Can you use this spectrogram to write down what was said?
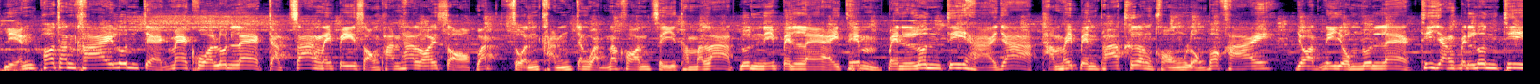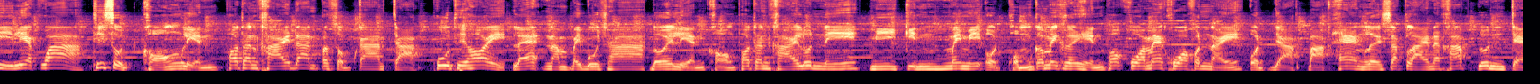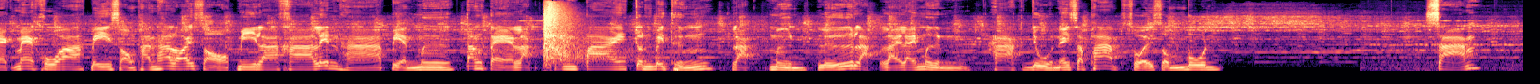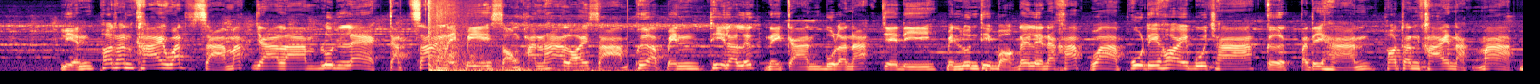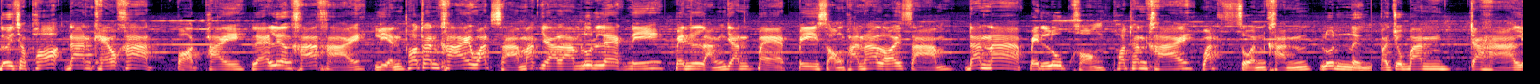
เหรียญพ่อท่านคล้ายรุ่นแจกแม่ครัวรุ่นแรกจัดสร้างในปี 2502 วัดสวนขันจังหวัดนครศรีธรรมราช รุ่นนี้เป็นแลไอเทม เป็นรุ่นที่หายากทำให้เป็นพระเครื่องของหลวงพ่อคล้าย ยอดนิยมรุ่นแรกที่ยังเป็นรุ่นที่เรียกว่าที่สุดของเหรียญพ่อท่านคล้ายด้านประสบการณ์จากผู้ที่ห้อย และนำไปบูชา โดยเหรียญของพ่อท่านคล้ายรุ่นนี้ มีกินไม่มีอดผมก็ไม่เคยเห็นพ่อครัวแม่ครัวคนไหน อดอยากปากแห้งเลยสักลายนะครับรุ่นแจกแม่ครัวปี 2502 มีราคาเล่นหาเปลี่ยนมือตั้งแต่หลักพันปลายจนไปถึงหลักหมื่น หรือหลักหลายหลายๆหมื่น หากอยู่ในสภาพสวยสมบูรณ์ 3. เหรียญพ่อท่านคล้ายวัดสามัคยารามรุ่นแรกจัดสร้างในปี 2503 เพื่อเป็นที่ระลึกในการบูรณะเจดีย์เป็นรุ่นที่บอกได้เลยนะครับ ว่าผู้ที่ห้อยบูชาเกิดปฏิหารพ่อท่านคล้ายหนักมาก โดยเฉพาะด้านแคล้วคลาดปลอดภัย และเรื่องค้าขาย เหรียญพ่อท่านคล้ายวัดสามัคยารามรุ่นแรกนี้ เป็นหลังยัน 8 ปี 2503 ด้านหน้าเป็นรูปของพ่อท่านคล้ายวัดสวนขันรุ่นหนึ่งปัจจุบันจะหาเหรียญ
